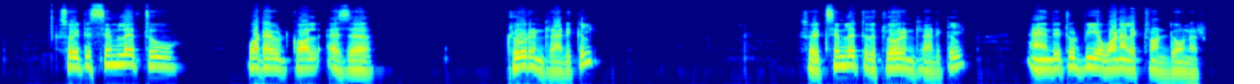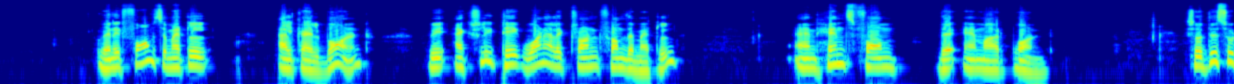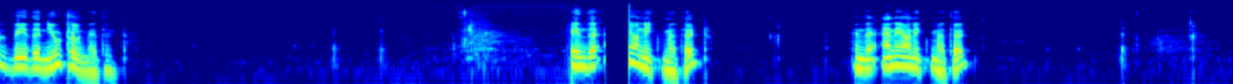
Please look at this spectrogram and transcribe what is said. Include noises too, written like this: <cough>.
So, it is similar to what I would call as a chlorine radical. So, it is similar to the chlorine radical and it would be a 1 electron donor. When it forms a metal alkyl bond, we actually take 1 electron from the metal and hence form the MR bond. So, this would be the neutral method. In the anionic method, in the anionic method,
